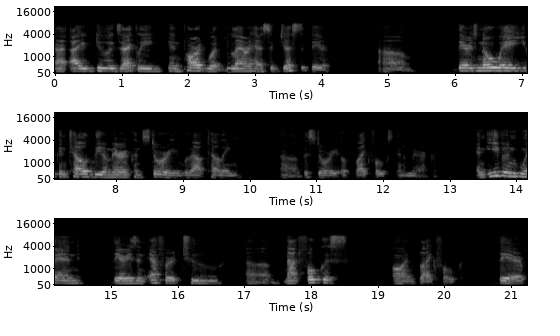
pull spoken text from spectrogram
I, I, do exactly in part what Larry has suggested there. Um, there is no way you can tell the American story without telling uh, the story of Black folks in America. And even when there is an effort to uh, not focus on Black folk, their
